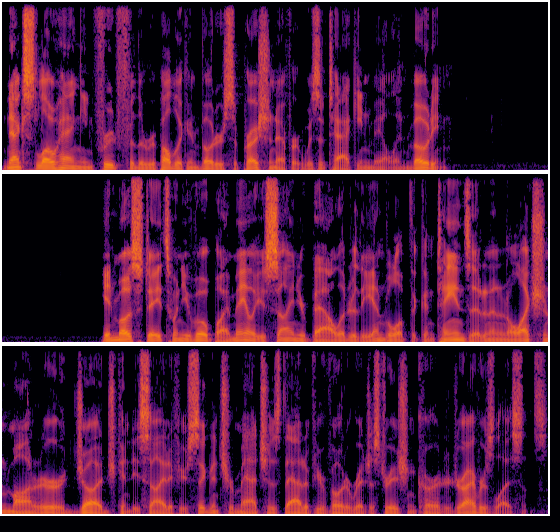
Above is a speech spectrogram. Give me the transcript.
Next, low hanging fruit for the Republican voter suppression effort was attacking mail in voting. In most states, when you vote by mail, you sign your ballot or the envelope that contains it, and an election monitor or judge can decide if your signature matches that of your voter registration card or driver's license.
